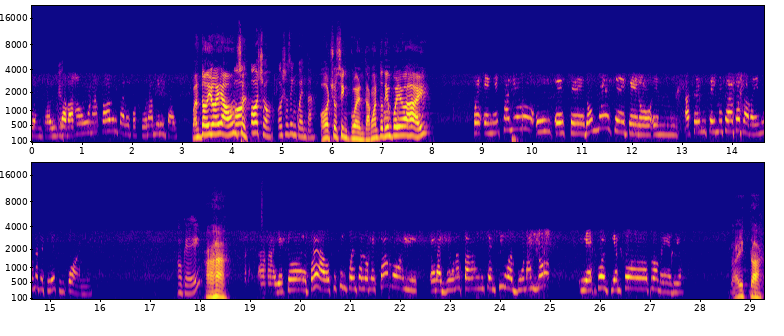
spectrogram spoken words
8.50. Y trabajo en una fábrica de costura militar. ¿Cuánto dijo ella? O- 11. 8, 8.50. 8.50. ¿Cuánto tiempo llevas ahí? Pues en esa llevo un, este, dos meses, pero en, hace seis meses atrás trabajé en una que tuve cinco años. Ok. Ajá. Ajá, y eso, pues a 8.50 es lo que estamos y en algunas pagan incentivo, algunas no. Y es por tiempo promedio. Ahí está.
